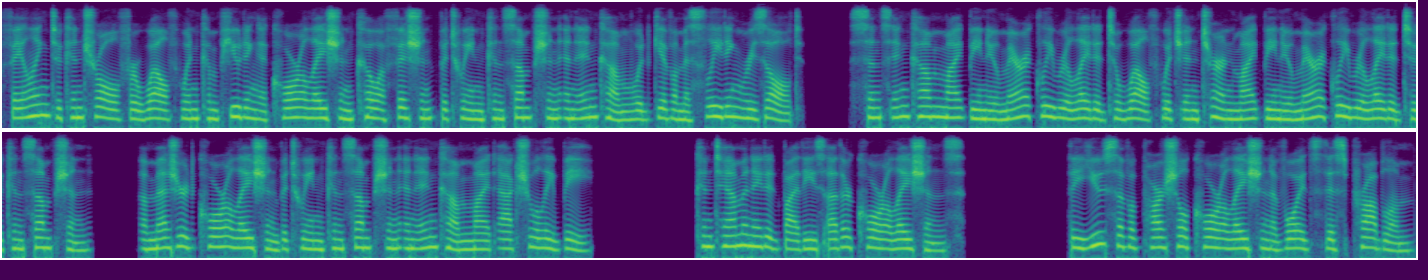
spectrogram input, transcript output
failing to control for wealth when computing a correlation coefficient between consumption and income would give a misleading result, since income might be numerically related to wealth which in turn might be numerically related to consumption, a measured correlation between consumption and income might actually be contaminated by these other correlations. The use of a partial correlation avoids this problem.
